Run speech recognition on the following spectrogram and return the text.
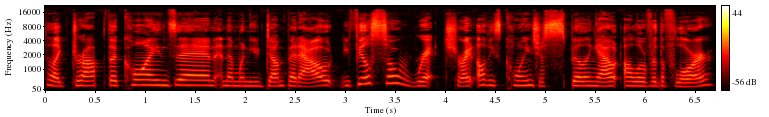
to like drop the coins in and then when you dump it out, you feel so rich, right? All these coins just spilling out all over the floor.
